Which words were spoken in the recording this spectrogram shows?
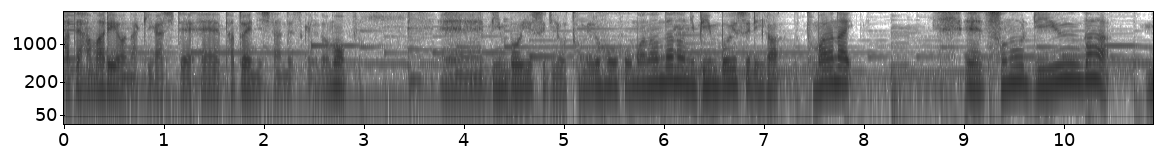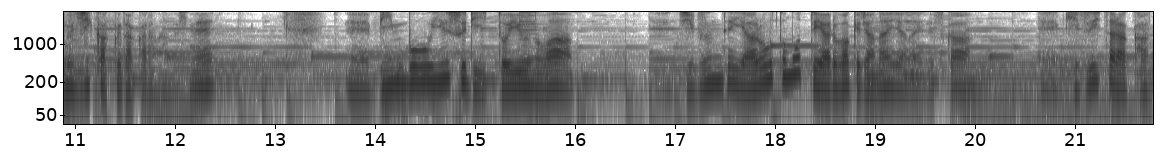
当てはまるような気がして、えー、例えにしたんですけれども、えー、貧乏ゆすりを止める方法を学んだのに貧乏ゆすりが止まらない。えー、その理由が無自覚だからなんですね、えー、貧乏ゆすりというのは、えー、自分でやろうと思ってやるわけじゃないじゃないですか、え気づいたら勝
